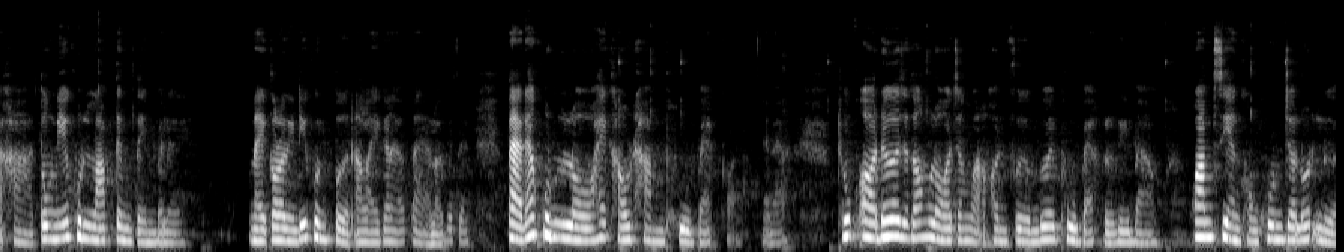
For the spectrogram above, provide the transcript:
ราคา ตรงนี้คุณรับเต็มๆไปเลย ในกรณีที่คุณเปิดอะไรก็แล้วแต่ร้อยเปอร์เซ็นแต่ถ้าคุณรอให้เขาทำ pull back ก่อนเห็นไหมทุกออเดอร์จะต้องรอจังหวะคอนเฟิร์มด้วย pull back หรือ rebound ความเสี่ยงของคุณจะลดเหลือ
